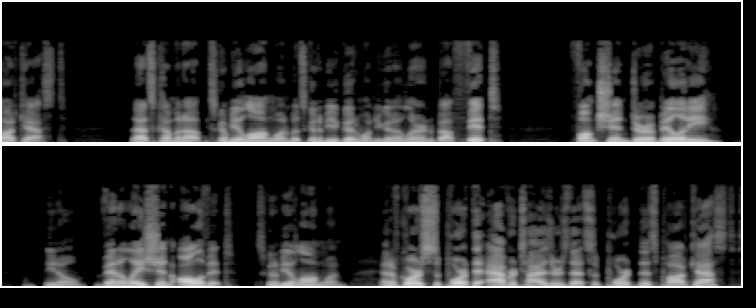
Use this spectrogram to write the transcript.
podcast. That's coming up. It's going to be a long one, but it's going to be a good one. You're going to learn about fit, function, durability, you know, ventilation, all of it. It's going to be a long one. And of course, support the advertisers that support this podcast.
